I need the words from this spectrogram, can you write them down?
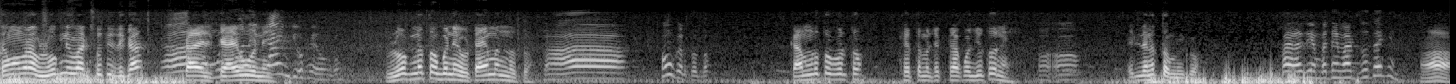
તમે અમારા વ્લોગની વાત જોતી હતી કા? કાલ કે આવ્યો નહીં. વ્લોગ નહોતો બનાવ્યો ટાઈમ જ નહોતો હા શું કરતો હતો કામ નહોતો કરતો? ખેતરમાં ટ્રેક્ટર આપવા જતો ને એટલે નહોતો મૂક્યો. મારા જેમ બધા વાટ જોતા કે ને? હા.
